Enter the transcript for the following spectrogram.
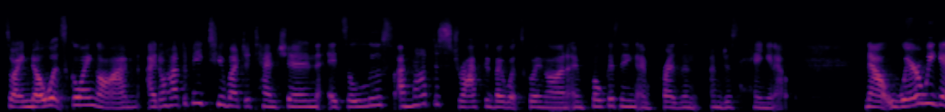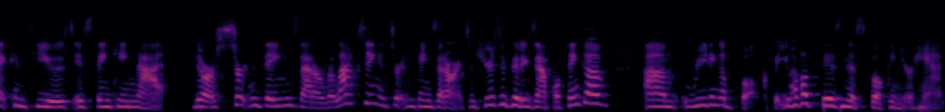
So I know what's going on. I don't have to pay too much attention. It's a loose, I'm not distracted by what's going on. I'm focusing, I'm present, I'm just hanging out. Now, where we get confused is thinking that there are certain things that are relaxing and certain things that aren't. So here's a good example. Think of um, reading a book, but you have a business book in your hand,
